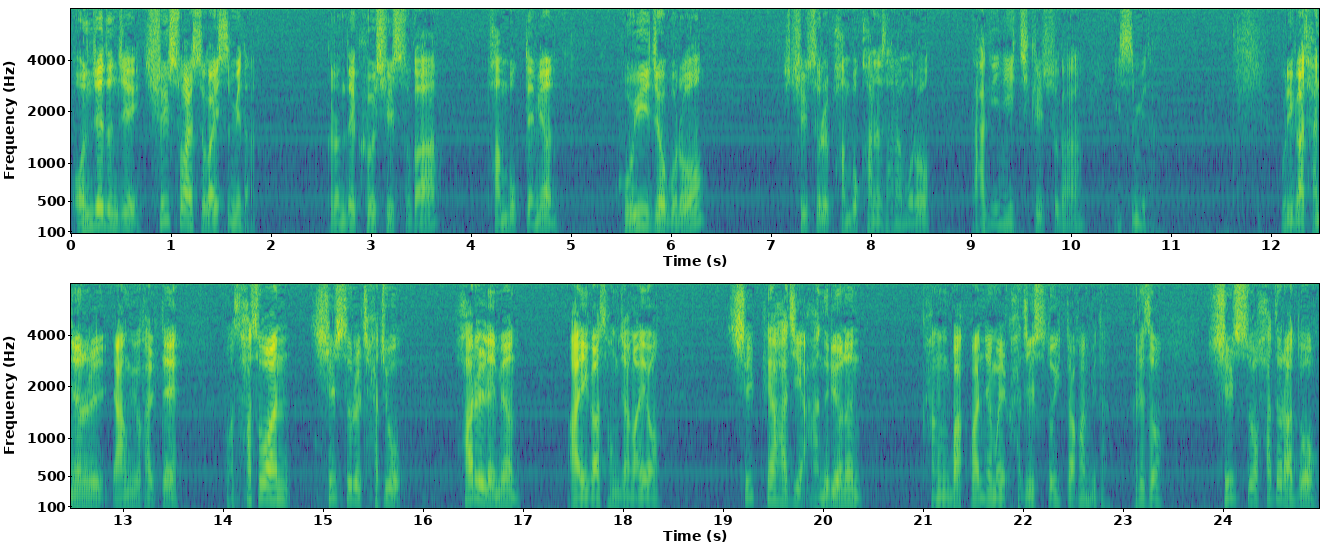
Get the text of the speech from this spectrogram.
언제든지 실수할 수가 있습니다. 그런데 그 실수가 반복되면 고의적으로 실수를 반복하는 사람으로 낙인이 찍힐 수가 있습니다. 우리가 자녀를 양육할 때 어, 사소한 실수를 자주 화를 내면 아이가 성장하여 실패하지 않으려는 강박관념을 가질 수도 있다고 합니다. 그래서 실수하더라도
